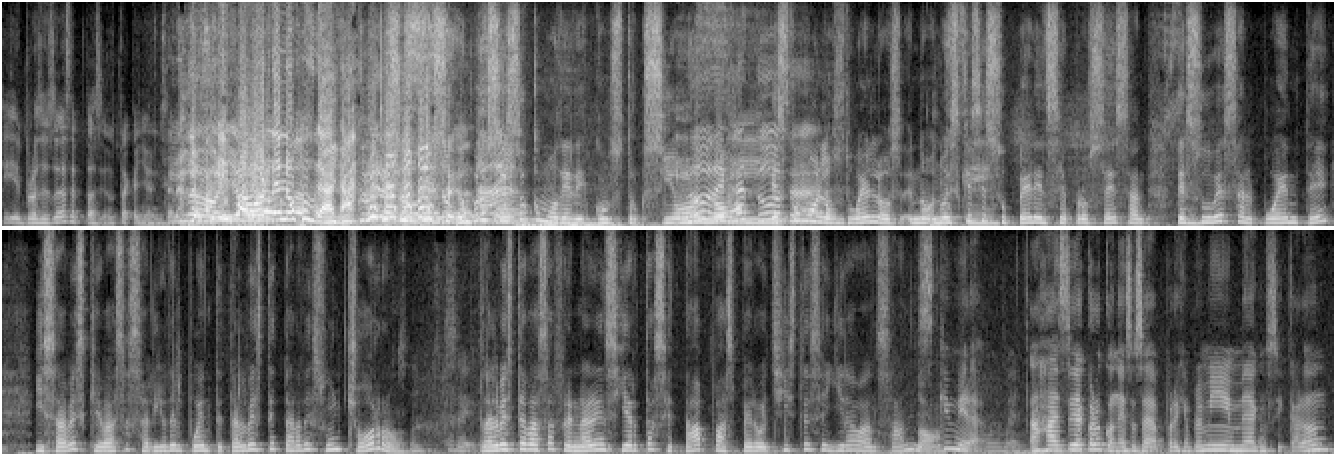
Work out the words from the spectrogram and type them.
Y el proceso de aceptación está cañón. No, En yo- favor de no juzgar. Yo creo que es un, proceso como de deconstrucción, No, ¿no? deja tú, es o sea. como los duelos, no, no es que se Sí. superen, se procesan. Te subes al puente y sabes que vas a salir del puente. Tal vez te tardes un chorro. Tal vez te vas a frenar en ciertas etapas, pero el chiste es seguir avanzando. Es que mira, ajá, estoy de acuerdo con eso. O sea, por ejemplo, a mí me diagnosticaron.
